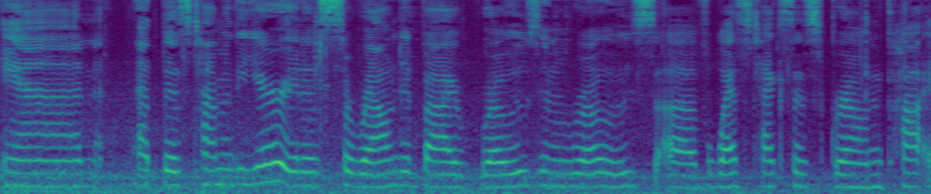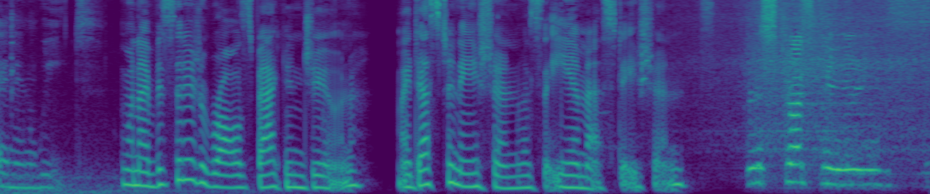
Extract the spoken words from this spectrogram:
and at this time of the year, it is surrounded by rows and rows of West Texas grown cotton and wheat. When I visited Ralls back in June, my destination was the EMS station. This truck is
